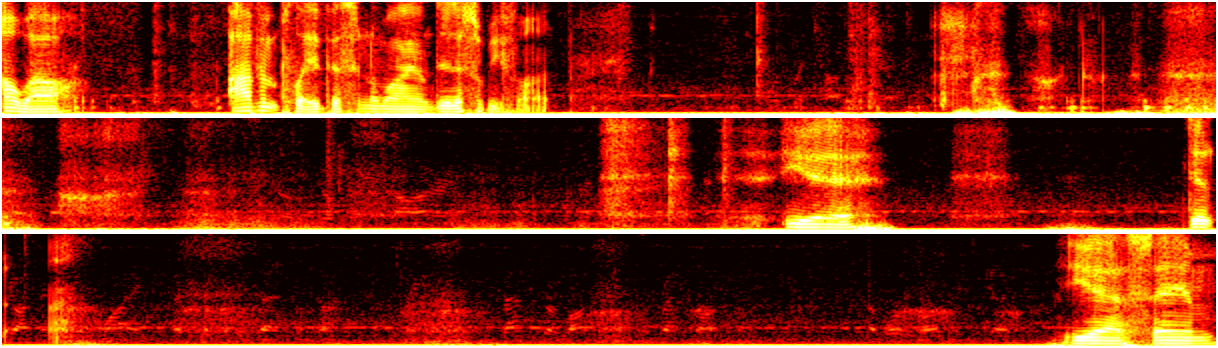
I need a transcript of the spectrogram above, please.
Oh, wow. I haven't played this in a while, dude. This will be fun. Yeah. Dude. Yeah, same.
